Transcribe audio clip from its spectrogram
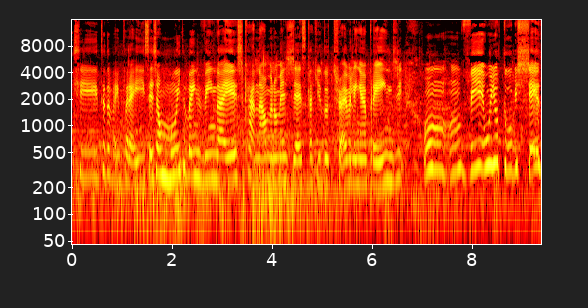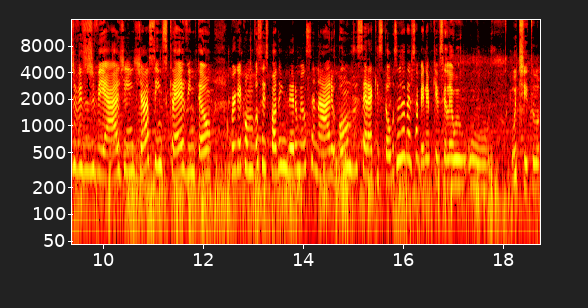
gente! Tudo bem por aí? Sejam muito bem-vindos a este canal. Meu nome é Jéssica aqui do Traveling Aprende. Um, um, um YouTube cheio de vídeos de viagem. Já se inscreve então, porque como vocês podem ver o meu cenário, onde será que estou? Você já deve saber, né? Porque você leu o, o, o título.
